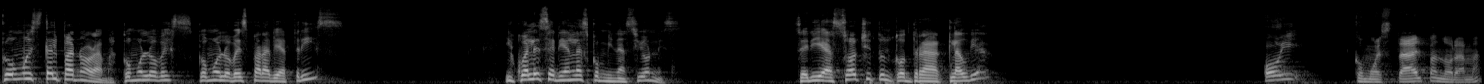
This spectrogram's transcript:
¿Cómo está el panorama? ¿Cómo lo ves? ¿Cómo lo ves para Beatriz? ¿Y cuáles serían las combinaciones? ¿Sería Xochitl contra Claudia? Hoy, como está el panorama,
